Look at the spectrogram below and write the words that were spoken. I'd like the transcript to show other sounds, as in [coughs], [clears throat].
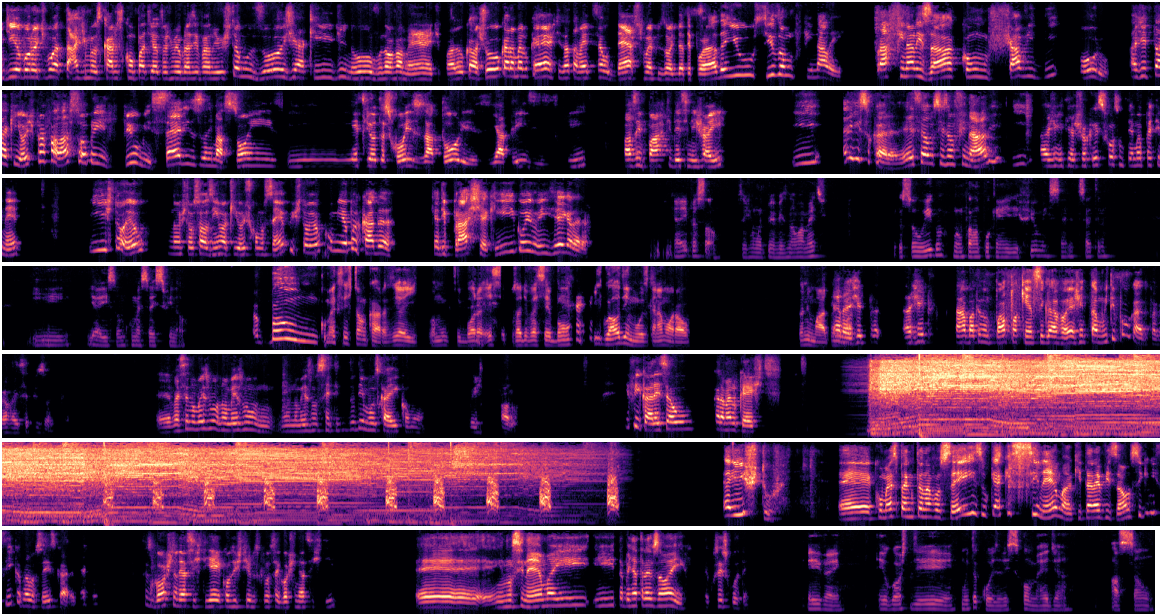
Bom dia, boa noite, boa tarde, meus caros compatriotas meu Brasil Vanil. Estamos hoje aqui de novo, novamente, para o Cachorro Caramelo Cast. Exatamente, esse é o décimo episódio da temporada e o season finale. Para finalizar com chave de ouro. A gente está aqui hoje para falar sobre filmes, séries, animações e, entre outras coisas, atores e atrizes que fazem parte desse nicho aí. E é isso, cara. Esse é o season finale e a gente achou que esse fosse um tema pertinente. E estou eu, não estou sozinho aqui hoje, como sempre, estou eu com minha bancada que é de praxe aqui, Igor e Luiz. E aí, galera? E aí, pessoal? Sejam muito bem-vindos novamente. Eu sou o Igor, vamos falar um pouquinho aí de filmes, séries, etc. E, e é isso, vamos começar esse final. Bum! Como é que vocês estão, caras? E aí? Vamos embora. Esse episódio vai ser bom, igual de música, na moral. Tô animado. Tô Cara, a animado. gente, tá, a gente tava batendo um papo aqui antes de gravar e a gente tá muito empolgado para gravar esse episódio, cara. É, vai ser no mesmo, no mesmo, no mesmo sentido de música aí, como o Luiz falou. Enfim, cara, esse é o Caramelo Cast. É isto. É, começo perguntando a vocês o que é que cinema, que televisão significa para vocês, cara. O que é que vocês gostam de assistir aí, quais os estilos que vocês gostam de assistir é, no cinema e, e também na televisão aí. O que, é que vocês curtem? E aí, velho, eu gosto de muita coisa, viu? comédia, ação,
